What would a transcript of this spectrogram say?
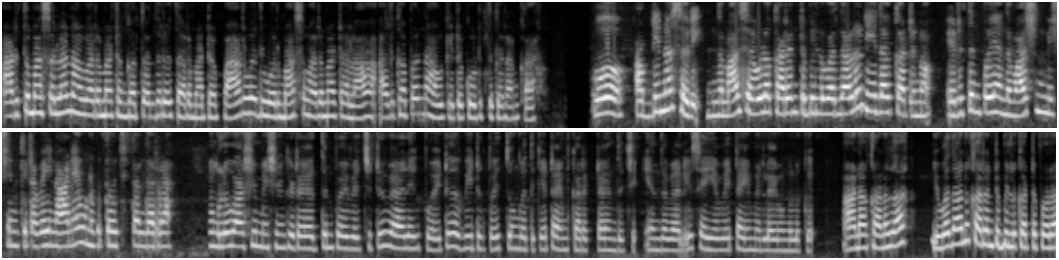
அடுத்த மாசம்லாம் நான் வரமாட்டேங்க்கா தொந்தரவு தர மாட்டேன் பார்வதி ஒரு மாசம் வரமாட்டாளாம் அதுக்கப்புறம் நான் அவகிட்ட கொடுத்துக்கிறேங்க்கா ஓ அப்படின்னா சரி. இந்த மாசம் எவ்வளவு கரண்ட் பில் வந்தாலும் நீ தான் கட்டணும். எடுத்துன்னு போய் அந்த வாஷிங் மிஷின் கிட்ட போய் நானே உனக்கு துவைச்சு தந்துடுறேன். அவங்களும் வாஷிங் மிஷின் கிட்ட எடுத்துன்னு போய் வச்சுட்டு வேலைக்கு போயிட்டு வீட்டுக்கு போய் தூங்கிறதுக்கே டைம் கரெக்டாக இருந்துச்சு. எந்த வேலையும் செய்யவே டைம் இல்லை இவங்களுக்கு. ஆனால் கனகா இவ தானே கரண்ட்டு பில்லு கட்ட போகிறா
